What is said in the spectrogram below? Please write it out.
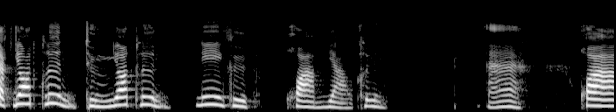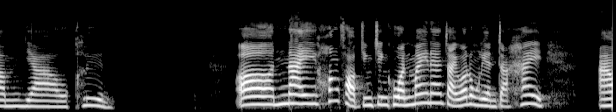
จากยอดคลื่นถึงยอดคลื่น นี่คือความยาวคลื่น อ่า ความยาวคลื่น เอ่อ ในห้องสอบจริง ๆ ควรไม่แน่ใจว่าโรงเรียนจะให้เอา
